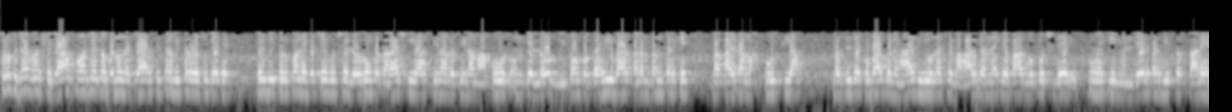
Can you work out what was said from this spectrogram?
ترک جب حجاز پہنچے تو بنو نجار تتر بتر ہو چکے تھے۔ پھر بھی ترکوں نے بچے کچھ لوگوں کو تلاش کیا، سینہ بسینہ محفوظ، ان کے لوگ گیتوں کو پہلی بار قلم بند کر کے باقاعدہ محفوظ کیا۔ مسجد قبا کو نہایت ہی ہنر سے بحال کرنے کے بعد وہ کچھ دیر اس کنویں کی منڈیر پر بھی سستانے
